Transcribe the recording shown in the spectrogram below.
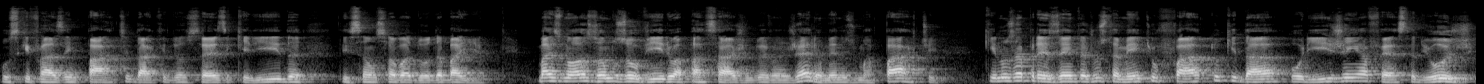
os que fazem parte da arquidiocese querida de São Salvador da Bahia. Mas nós vamos ouvir a passagem do Evangelho, ao menos uma parte, que nos apresenta justamente o fato que dá origem à festa de hoje.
